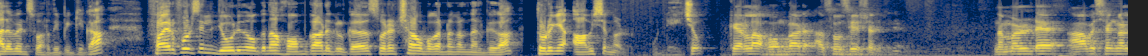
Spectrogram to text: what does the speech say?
അലവൻസ് വർദ്ധിപ്പിക്കുക ഫയർഫോഴ്സിൽ ജോലി നോക്കുന്ന ഹോം ഗാർഡുകൾക്ക് സുരക്ഷാ ഉപകരണങ്ങൾ നൽകുക തുടങ്ങിയ ആവശ്യങ്ങൾ ഉന്നയിച്ചു. കേരള ഹോം ഗാർഡ് അസോസിയേഷൻ നമ്മളുടെ ആവശ്യങ്ങൾ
